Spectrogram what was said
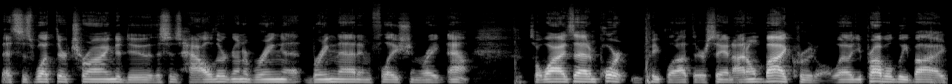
This is what they're trying to do. This is how they're going to bring that bring that inflation rate down. So why is that important? People out there saying I don't buy crude oil. Well, you probably buy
